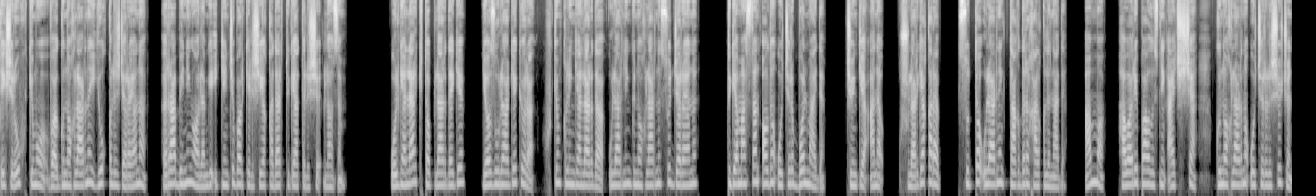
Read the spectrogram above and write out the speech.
Tekshiruv hukmi va gunohlarni yo'q qilish jarayoni rabbiyning olamga ikkinchi bor kelishiga qadar tugatilishi lozim. O'lganlar kitoblardagi yozuvlarga ko'ra hukm qilinganlarida ularning gunohlarini sud jarayoni tugamasdan oldin o'chirib bo'lmaydi. Chunki ana shularga qarab sudda ularning taqdiri hal qilinadi. Ammo havariy pavlusning aytishicha gunohlarni o'chirilishi uchun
